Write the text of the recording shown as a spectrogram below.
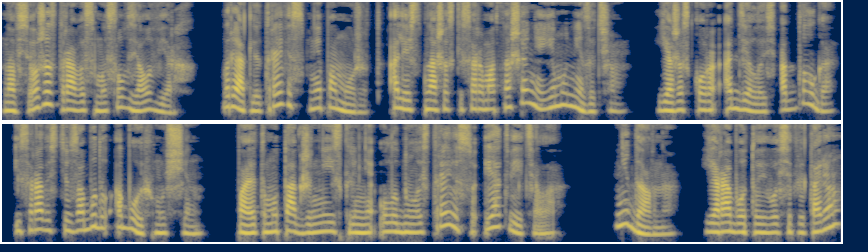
но все же здравый смысл взял вверх. Вряд ли Трэвис мне поможет, а лезть в наши с Кисаром отношения ему незачем. Я же скоро отделаюсь от долга и с радостью забуду обоих мужчин. Поэтому также неискренне улыбнулась Трэвису и ответила. «Недавно. Я работаю его секретарем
